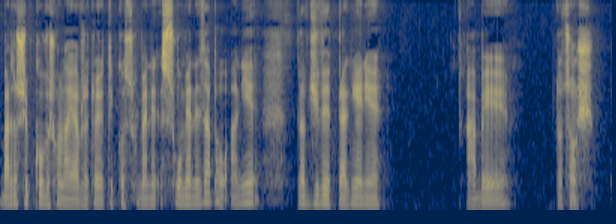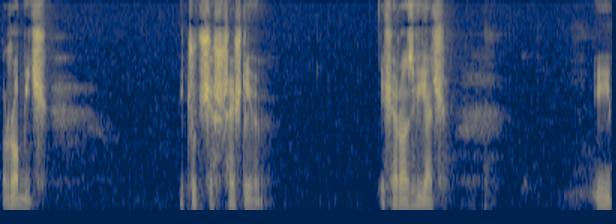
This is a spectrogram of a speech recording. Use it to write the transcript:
bardzo szybko wyszło na jaw, że to jest tylko słomiany, słomiany zapał, a nie prawdziwe pragnienie, aby to coś robić i czuć się szczęśliwym i się rozwijać i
